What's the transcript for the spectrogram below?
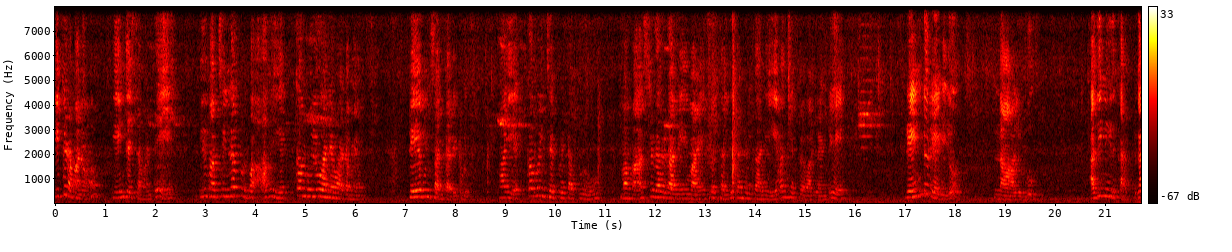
ఇక్కడ మనం ఏం చేసామంటే ఇది మా చిన్నప్పుడు బాగా ఎక్కములు అనేవాళ్ళం మేము. టేబుల్స్ అంటారు ఇప్పుడు. ఆ ఎక్కములు చెప్పేటప్పుడు మా మాస్టర్ గారు కానీ మా ఇంట్లో తల్లిదండ్రులు కానీ ఏమని చెప్పేవాళ్ళు అంటే రెండు రెండు నాలుగు. అది మీరు కరెక్ట్గా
